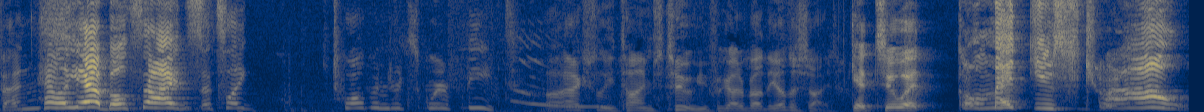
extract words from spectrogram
fence? Hell yeah, both sides. That's like 1,200 square feet. Uh, actually, times two. You forgot about the other side. Get to it. Go make you strong.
